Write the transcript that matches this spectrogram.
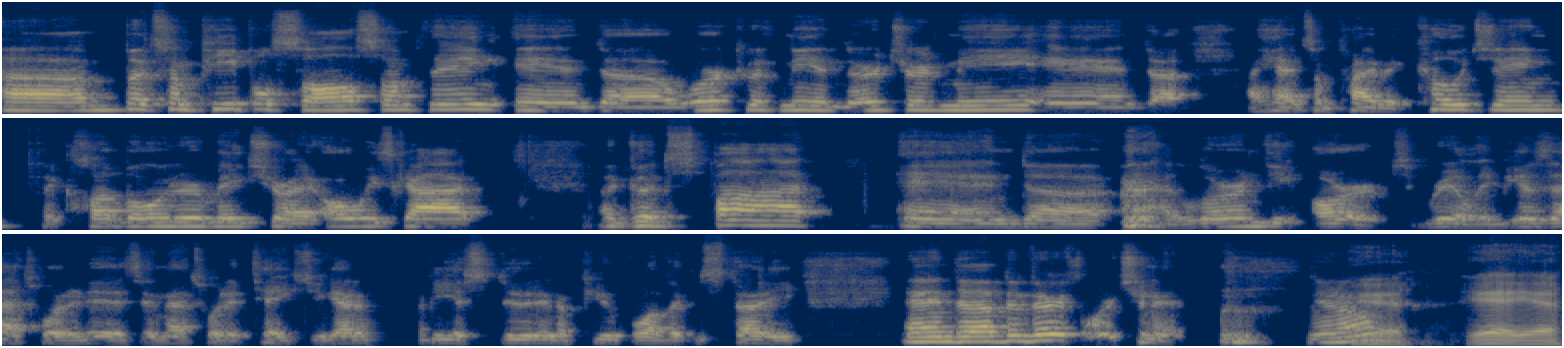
Um, but some people saw something and uh, worked with me and nurtured me. And uh, I had some private coaching. The club owner made sure I always got a good spot. And uh, I learned the art really because that's what it is and that's what it takes. You got to be a student, a pupil of it, and study. And uh, I've been very fortunate, you know. Yeah, yeah, yeah.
